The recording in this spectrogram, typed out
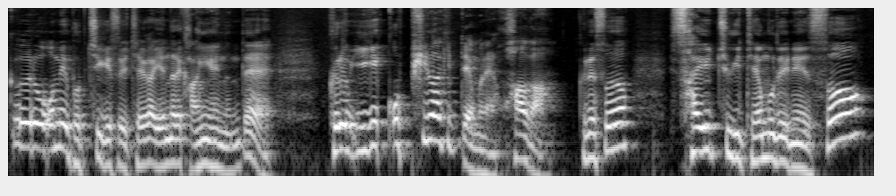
끌어오의 법칙이 있어요. 제가 옛날에 강의했는데, 그럼 이게 꼭 필요하기 때문에, 화가. 그래서 사유축이 됨으로 인해서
